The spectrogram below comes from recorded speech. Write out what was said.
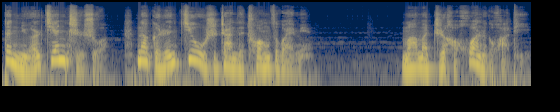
但女儿坚持说，那个人就是站在窗子外面。妈妈只好换了个话题。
